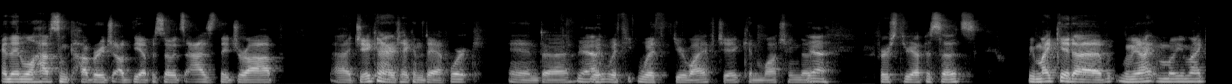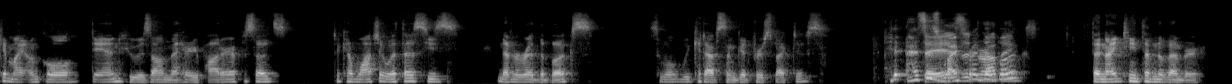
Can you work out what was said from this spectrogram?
And then we'll have some coverage of the episodes as they drop. Uh, Jake and I are taking the day off work, and uh, Yeah. with, with with your wife Jake and watching the yeah. first three episodes. We might get uh we might we might get my uncle Dan, who is on the Harry Potter episodes, to come watch it with us. He's never read the books, so we'll, we could have some good perspectives. Has his is wife it read dropping? the books? The nineteenth of November,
